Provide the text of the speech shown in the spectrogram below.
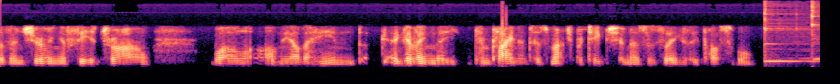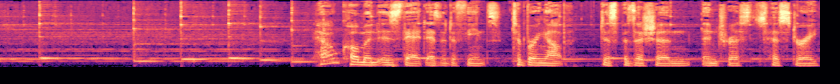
of ensuring a fair trial while, on the other hand, giving the complainant as much protection as is legally possible. How common is that as a defence to bring up disposition, interests, history?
